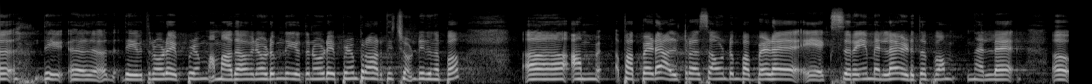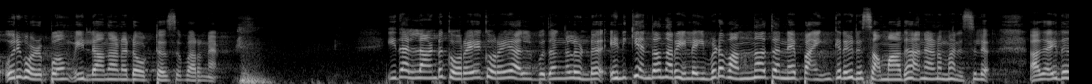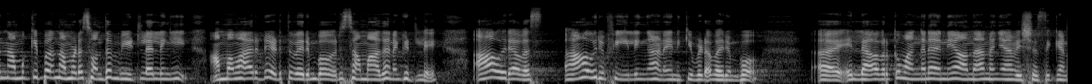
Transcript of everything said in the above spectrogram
ദൈവത്തിനോട് എപ്പോഴും മാതാവിനോടും ദൈവത്തിനോടും എപ്പോഴും പ്രാർത്ഥിച്ചുകൊണ്ടിരുന്നപ്പോൾ പപ്പയുടെ അൾട്രാസൗണ്ടും പപ്പയുടെ എക്സ്റേയും എല്ലാം എടുത്തപ്പം നല്ല ഒരു കുഴപ്പവും ഇല്ല എന്നാണ് ഡോക്ടേഴ്സ് പറഞ്ഞത് ഇതല്ലാണ്ട് കുറേ കുറേ അത്ഭുതങ്ങളുണ്ട്. എനിക്ക് എന്താണെന്നറിയില്ല ഇവിടെ വന്നാൽ തന്നെ ഭയങ്കര ഒരു സമാധാനമാണ് മനസ്സിൽ അതായത് നമുക്കിപ്പോൾ നമ്മുടെ സ്വന്തം വീട്ടിലല്ലെങ്കിൽ അമ്മമാരുടെ അടുത്ത് വരുമ്പോൾ ഒരു സമാധാനം കിട്ടില്ലേ? ആ ഒരു അവസ്ഥ ആ ഒരു ഫീലിംഗ് ആണ് എനിക്കിവിടെ വരുമ്പോൾ എല്ലാവർക്കും അങ്ങനെ തന്നെയാണെന്നാണ് ഞാൻ വിശ്വസിക്കുന്നത്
